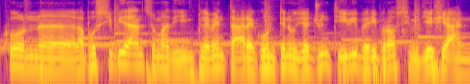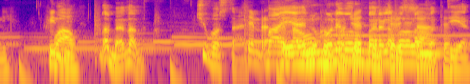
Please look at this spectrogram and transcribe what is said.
con eh, la possibilità insomma di implementare contenuti aggiuntivi per i prossimi dieci anni. Quindi Wow, vabbè, vabbè. Ci può stare. Sembra- Vai, sembra eh, non volevo rubare la parola a. Mattia.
